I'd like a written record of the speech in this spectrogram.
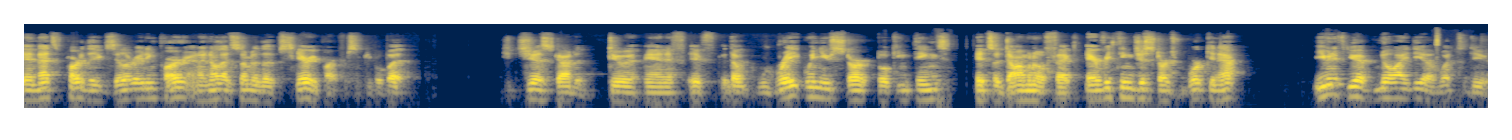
and that's part of the exhilarating part and i know that's some of the scary part for some people but you just got to do it man. If if the rate when you start booking things it's a domino effect. Everything just starts working out. Even if you have no idea what to do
